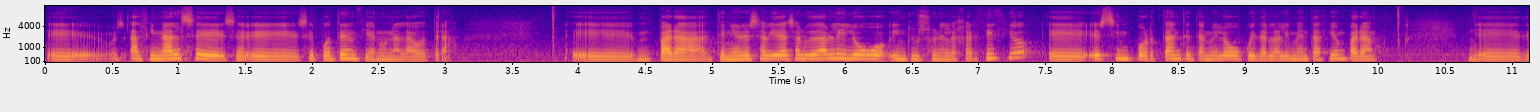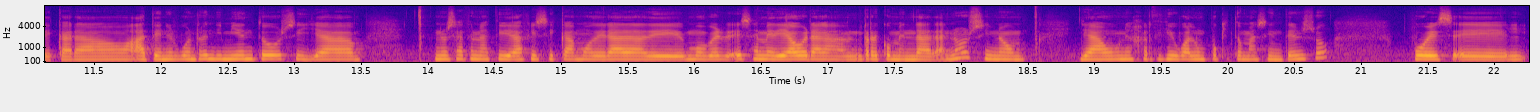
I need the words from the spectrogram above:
pues, al final se, se, se, potencian una a la otra. para tener esa vida saludable y luego incluso en el ejercicio es importante también luego cuidar la alimentación para eh, de cara a tener buen rendimiento, si ya no se hace una actividad física moderada de mover esa media hora recomendada, ¿no? sino ya un ejercicio igual un poquito más intenso, pues eh,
